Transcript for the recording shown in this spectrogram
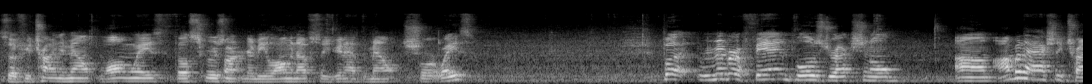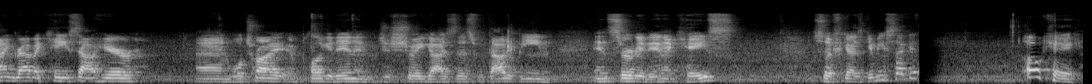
So if you're trying to mount long ways, those screws aren't going to be long enough, so you're going to have to mount short ways. But remember, a fan blows directional. Um, I'm going to actually try and grab a case out here, and we'll try and plug it in and just show you guys this without it being inserted in a case. So if you guys give me a second. Okay,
